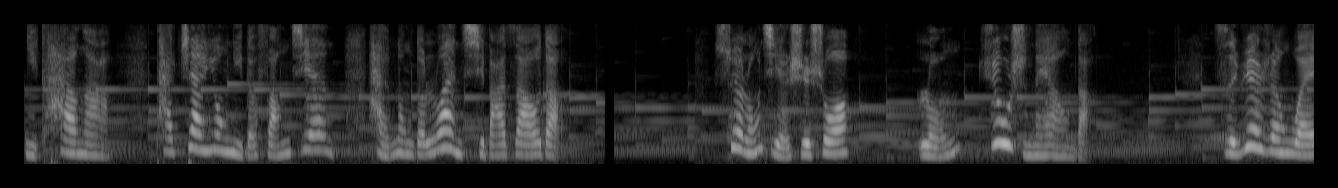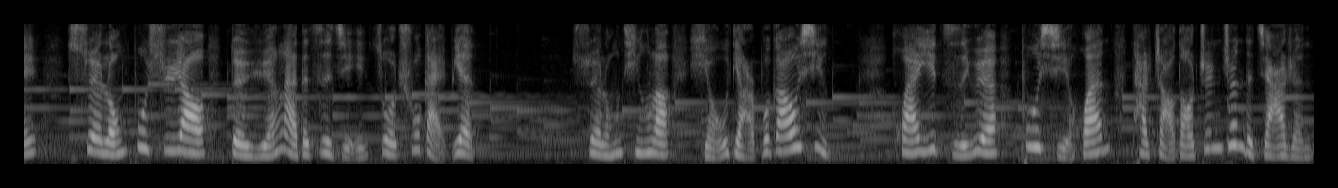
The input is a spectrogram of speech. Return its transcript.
你看啊，他占用你的房间，还弄得乱七八糟的。”穗龙解释说：“龙就是那样的。”紫月认为穗龙不需要对原来的自己做出改变。穗龙听了有点不高兴，怀疑紫月不喜欢他找到真正的家人。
